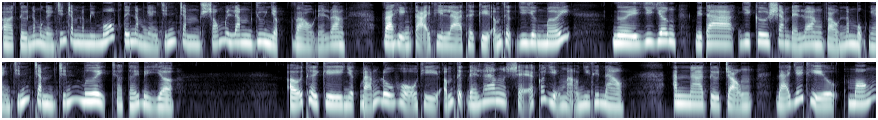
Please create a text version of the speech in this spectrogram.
à, từ năm 1951 tới năm 1965 du nhập vào Đài Loan. Và hiện tại thì là thời kỳ ẩm thực di dân mới. Người di dân, người ta di cư sang Đài Loan vào năm 1990 cho tới bây giờ. Ở thời kỳ Nhật Bản đô hộ thì ẩm thực Đài Loan sẽ có diện mạo như thế nào? Anh à, Từ Trọng đã giới thiệu món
